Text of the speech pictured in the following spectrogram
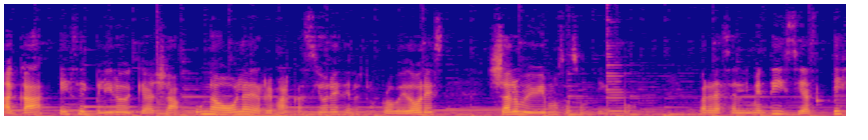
Acá es el peligro de que haya una ola de remarcaciones de nuestros proveedores, ya lo vivimos hace un tiempo. Para las alimenticias es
